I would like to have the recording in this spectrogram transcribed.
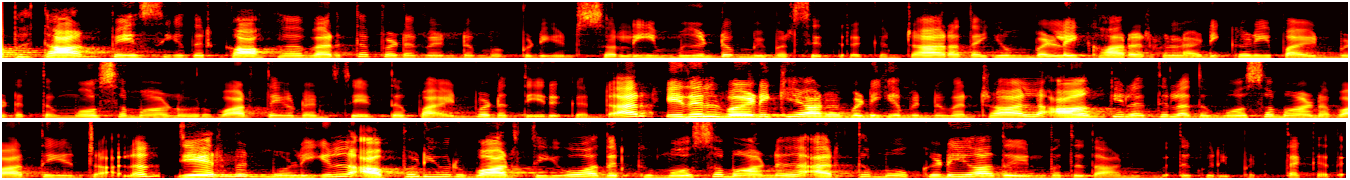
பிரதாப் தான் பேசியதற்காக வருத்தப்பட வேண்டும் அப்படின்னு சொல்லி மீண்டும் விமர்சித்திருக்கின்றார். அதையும் வெள்ளைக்காரர்கள் அடிக்கடி பயன்படுத்தும் மோசமான ஒரு வார்த்தையுடன் சேர்த்து பயன்படுத்தி இருக்கின்றார். இதில் வேடிக்கையான விடயம் என்னவென்றால் ஆங்கிலத்தில் அது மோசமான வார்த்தை என்றாலும் ஜேர்மன் மொழியில் அப்படி ஒரு வார்த்தையோ அதற்கு மோசமான அர்த்தமோ கிடையாது என்பதுதான் என்பது குறிப்பிடத்தக்கது.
